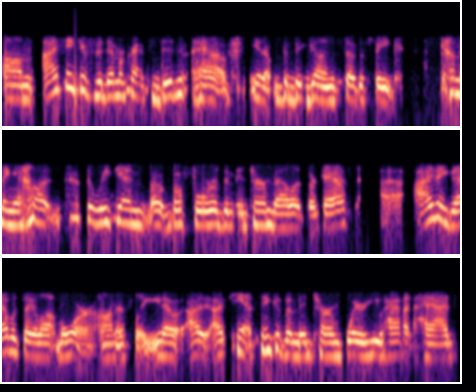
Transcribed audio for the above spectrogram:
Um, I think if the Democrats didn't have, you know, the big guns, so to speak, coming out the weekend before the midterm ballots are cast, I think that would say a lot more. Honestly, you know, I, I can't think of a midterm where you haven't had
